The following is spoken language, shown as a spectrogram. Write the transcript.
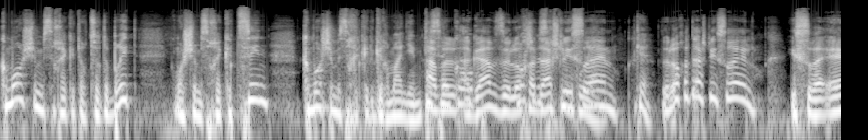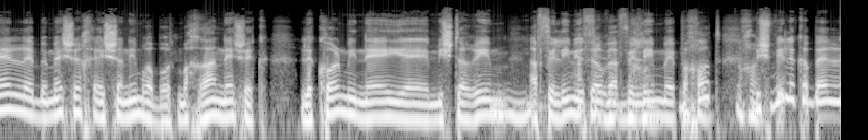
כמו שמשחקת ארצות הברית, כמו שמשחקת סין, כמו שמשחקת גרמניה עם אבל טיסנקורפ. אגב, זה לא חדש לישראל. כן. זה לא חדש לישראל. ישראל אה, במשך אה, שנים רבות מכרה נשק לכל מיני אה, משטרים אפלים יותר אפלים, ואפלים נכון, פחות, נכון, נכון. בשביל לקבל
